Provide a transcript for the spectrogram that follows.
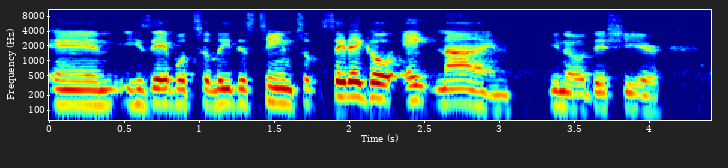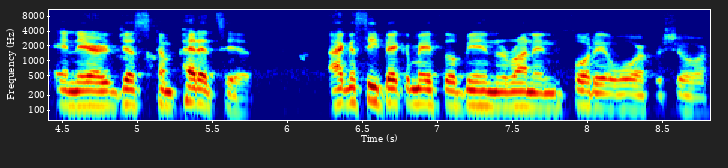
and he's able to lead this team to say they go eight nine, you know, this year, and they're just competitive. I can see Baker Mayfield being in the running for the award for sure.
